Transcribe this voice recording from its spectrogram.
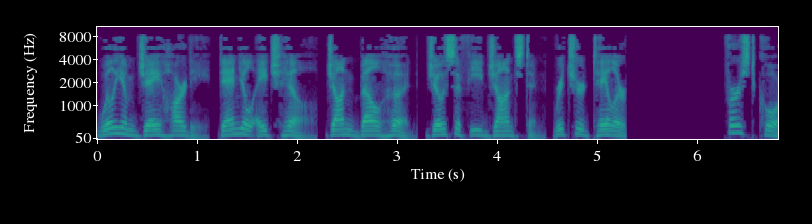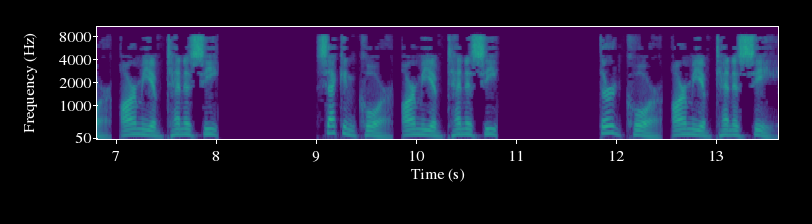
William J. Hardee, Daniel H. Hill, John Bell Hood, Joseph E. Johnston, Richard Taylor First Corps, Army of Tennessee Second Corps, Army of Tennessee Third Corps, Army of Tennessee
